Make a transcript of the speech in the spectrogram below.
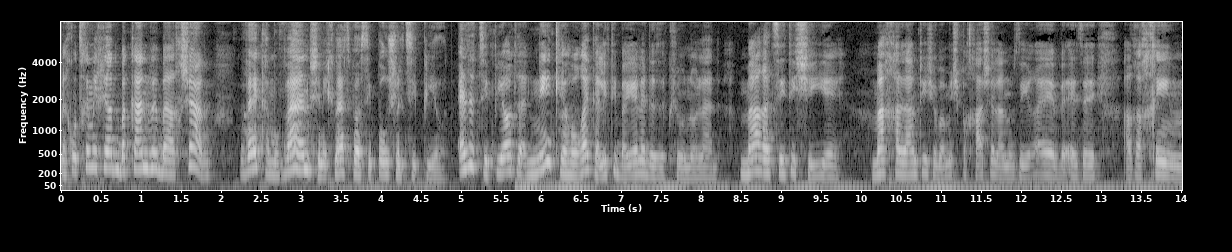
אנחנו צריכים לחיות בכאן ובעכשיו. וכמובן שנכנס פה הסיפור של ציפיות. איזה ציפיות אני כהורה תליתי בילד הזה כשהוא נולד. מה רציתי שיהיה? מה חלמתי שבמשפחה שלנו זה ייראה ואיזה ערכים.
